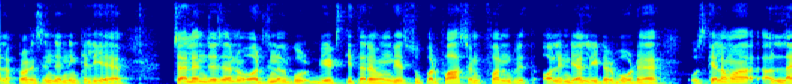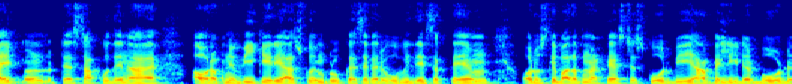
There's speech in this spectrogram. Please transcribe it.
इलेक्ट्रॉनिक्स इंजीनियरिंग के लिए है। चैलेंजेस एंड ओरिजिनल गेट्स की तरह होंगे super fast and fun with all India leader board है। उसके अलावा लाइव टेस्ट आपको देना है और अपने वीक एरियाज़ को इम्प्रूव कैसे करें, वो भी देख सकते हैं और उसके बाद अपना टेस्ट स्कोर भी यहाँ पे लीडर बोर्ड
